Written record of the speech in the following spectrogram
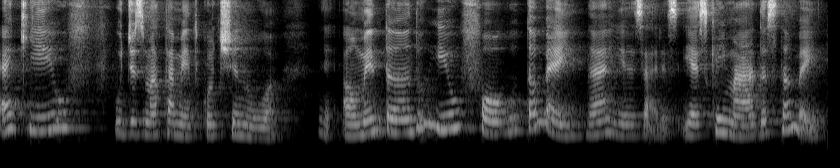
é que o, o desmatamento continua é, aumentando e o fogo também, né? E as áreas e as queimadas também.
